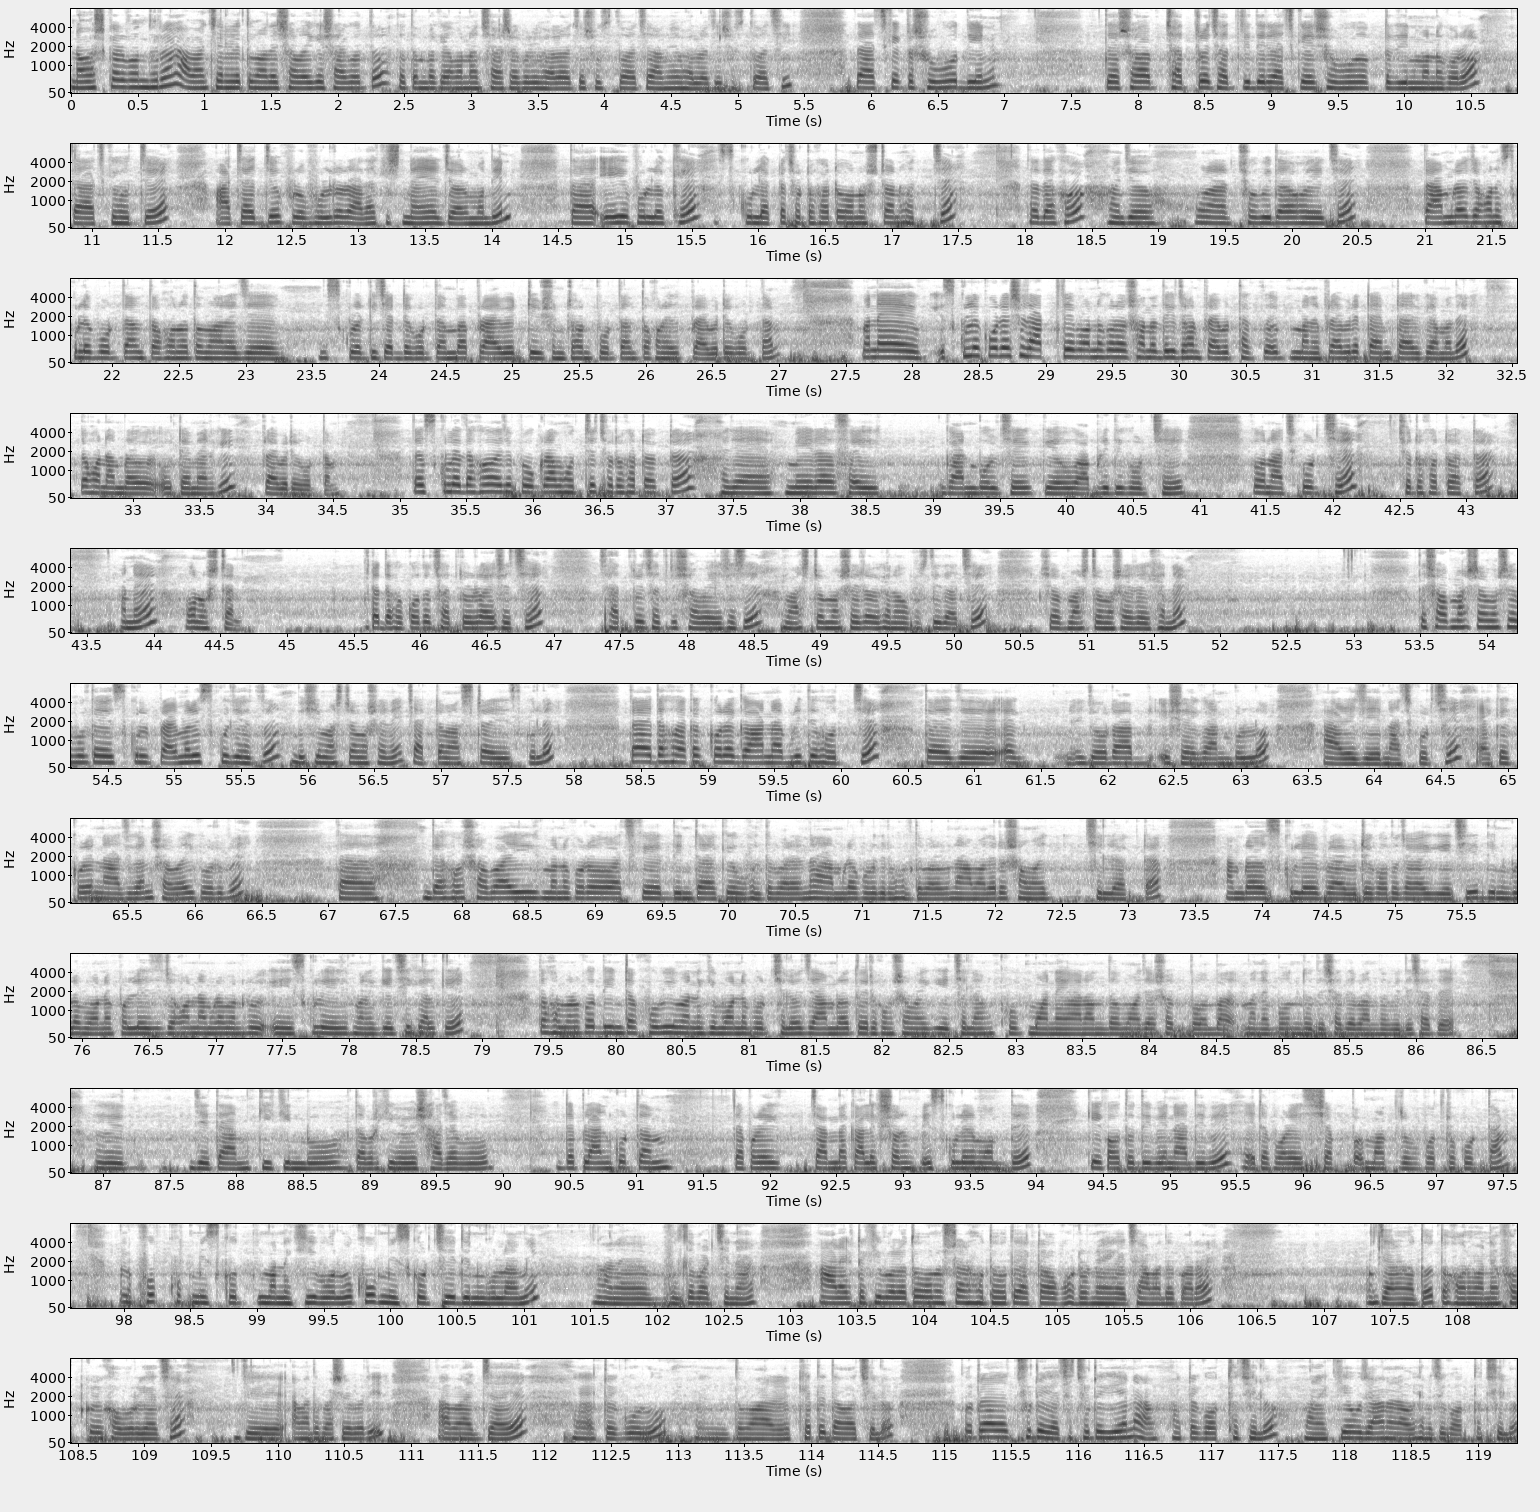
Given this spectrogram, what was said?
নমস্কার বন্ধুরা, আমার চ্যানেলে তোমাদের সবাইকে স্বাগত। তো তোমরা কেমন আছো? আশা করি ভালো আছো, সুস্থ আছো, আমিও ভালো আছি, সুস্থ আছি। তো আজকে একটা শুভ দিন। তা সব ছাত্র ছাত্রীদের আজকে শুভ একটা দিন মনে করো। তা আজকে হচ্ছে আচার্য প্রফুল্ল রাধাকৃষ্ণায়ের জন্মদিন। তা এই উপলক্ষে স্কুলে একটা ছোটোখাটো অনুষ্ঠান হচ্ছে। তা দেখো যে ওনার ছবি দেওয়া হয়েছে। তা আমরা যখন স্কুলে পড়তাম তখনও তোমার যে স্কুলে টিচারদের করতাম বা প্রাইভেট টিউশন যখন পড়তাম তখন প্রাইভেটে করতাম। মানে স্কুলে করে এসে রাত্রে মনে করো সন্ধ্যার দিকে যখন প্রাইভেট থাকতো মানে প্রাইভেটের টাইমটা আর কি আমাদের, তখন আমরা ওই টাইমে আর কি প্রাইভেটে করতাম। তো স্কুলে দেখো যে প্রোগ্রাম হচ্ছে ছোটোখাটো একটা, যে মেয়েরা সেই গান বলছে, কেউ আবৃত্তি করছে, কেউ নাচ করছে, ছোটোখাটো একটা মানে অনুষ্ঠান। তা দেখো কত ছাত্ররা এসেছে, ছাত্রছাত্রী সবাই এসেছে মাস্টারমশাইরাও এখানে উপস্থিত আছে, সব মাস্টারমশাইরা এখানে। তো সব মাস্টারমশাই বলতে স্কুল, প্রাইমারি স্কুল যেহেতু, বেশি মাস্টারমশাই নেই, চারটা মাস্টার এই স্কুলে। তাই দেখো এক এক করে গান আবৃত্তি হচ্ছে, তাই যে এক যে ওরা এসে গান বলল, আর এই যে নাচ করছে, এক এক করে নাচ গান সবাই করবে। তা দেখো, সবাই মনে করো আজকের দিনটা কেউ ভুলতে পারে না, আমরা কোনো দিন ভুলতে পারব না, আমাদেরও সময় ছিল একটা। আমরা স্কুলে প্রাইভেটে কত জায়গায় গিয়েছি, দিনগুলো মনে পড়লে যখন আমরা মনে করি এই স্কুলে মানে গেছি কালকে তখন মনে করো দিনটা খুবই মানে কি মনে পড়ছিল যে আমরাও তো এরকম সময় গিয়েছিলাম, খুব মনে, আনন্দ, মজা, সব মানে বন্ধুদের সাথে, বান্ধবীদের সাথে। যেতাম, কী কিনবো, তারপর কীভাবে সাজাবো এটা প্ল্যান করতাম। তারপরে চান্দা কালেকশন স্কুলের মধ্যে কে কত দিবে, না দিবে, এটা পরে হিসাব মাত্রপত্র করতাম। মানে খুব খুব মিস কর মানে কী বলব, খুব মিস করছি এই দিনগুলো আমি। মানে ভুলতে পারছি না। আর একটা কী বলতো, অনুষ্ঠান হতে হতে একটা অঘটন হয়ে গেছে আমাদের পাড়ায়। জানো তো, তখন মানে ফট করে খবর গেছে যে আমাদের পাশের বাড়ির আমার যায় একটা গরু তোমার খেতে দেওয়া ছিল। তো ওটা ছুটে গেছে, ছুটে গিয়ে না একটা গর্ত ছিল মানে কেউ জানে না ওখানে যে গর্ত ছিল।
